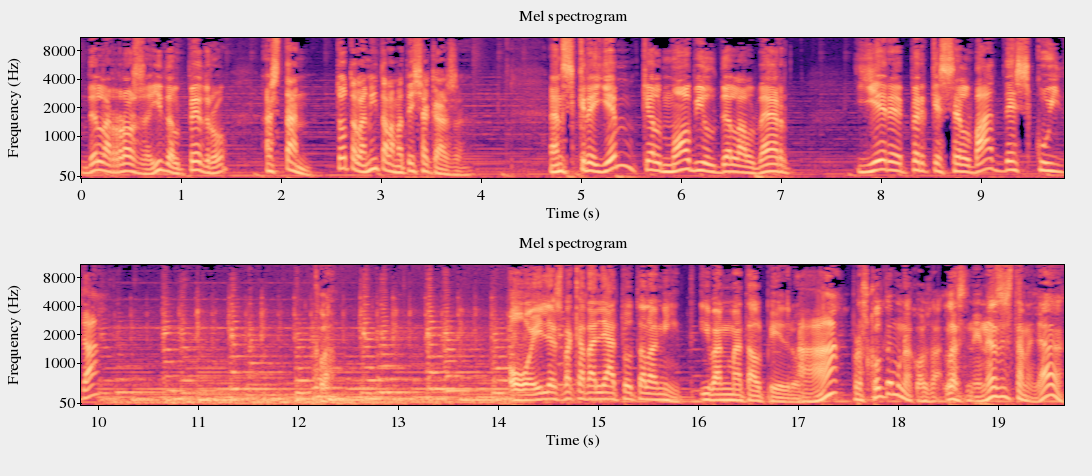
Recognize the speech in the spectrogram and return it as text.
de la Rosa i del Pedro estan tota la nit a la mateixa casa. Ens creiem que el mòbil de l'Albert hi era perquè se'l va descuidar? Clar. O ell es va quedar allà tota la nit i van matar el Pedro. Ah, Però escolta'm una cosa, les nenes estan allà.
